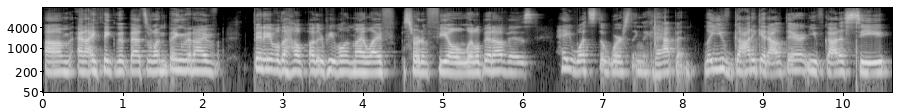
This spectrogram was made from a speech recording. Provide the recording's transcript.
Um, and I think that that's one thing that I've been able to help other people in my life sort of feel a little bit of is, hey, what's the worst thing that could happen? Like you've got to get out there and you've got to see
